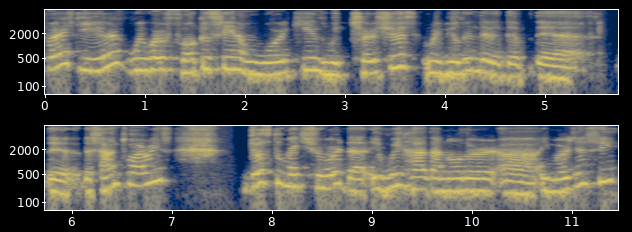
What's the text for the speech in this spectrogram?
first year, we were focusing on working with churches, rebuilding the, the, the, the, the sanctuaries, just to make sure that if we had another uh, emergency,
